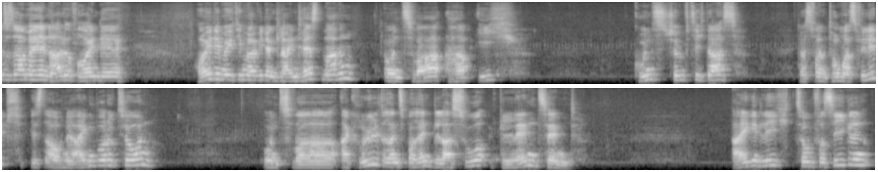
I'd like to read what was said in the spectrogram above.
zusammen, hallo Freunde. Heute möchte ich mal wieder einen kleinen Test machen. Und zwar habe ich, Kunst schimpft sich das, das von Thomas Philips, ist auch eine Eigenproduktion. Und zwar Acryl Transparent Lasur glänzend. Eigentlich zum Versiegeln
